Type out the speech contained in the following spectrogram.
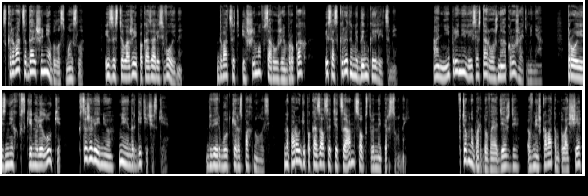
Скрываться дальше не было смысла. Из-за стеллажей показались воины. Двадцать ишимов с оружием в руках и со скрытыми дымкой лицами. Они принялись осторожно окружать меня. Трое из них вскинули луки, к сожалению, не энергетические. Дверь будки распахнулась. На пороге показался Тициан собственной персоной. В темно бордовой одежде, в мешковатом плаще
